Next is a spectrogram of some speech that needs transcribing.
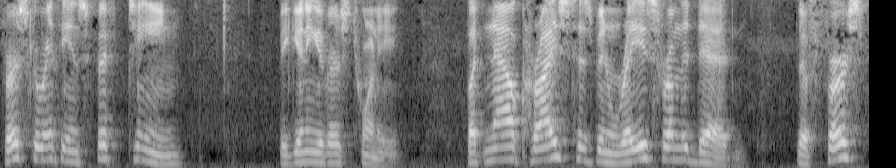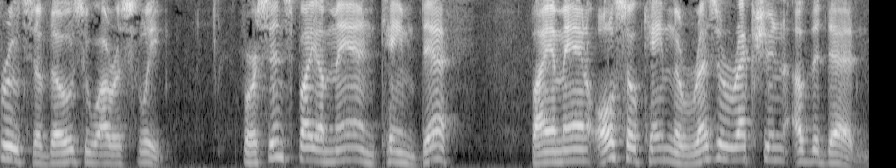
1 Corinthians 15, beginning at verse 20. But now Christ has been raised from the dead, the first fruits of those who are asleep. For since by a man came death, by a man also came the resurrection of the dead.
